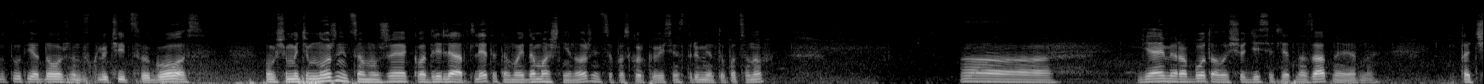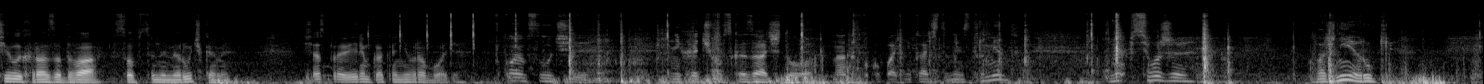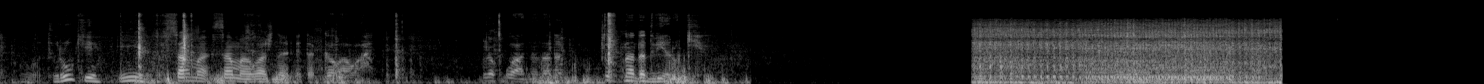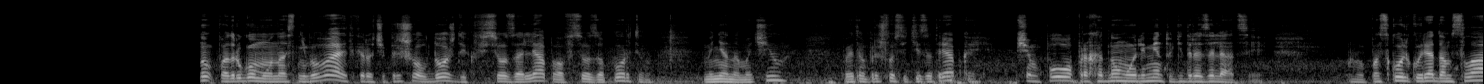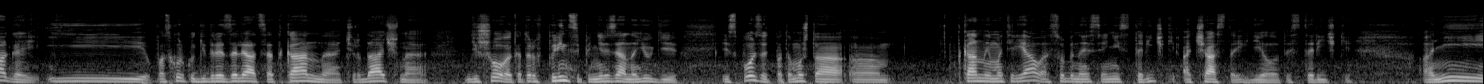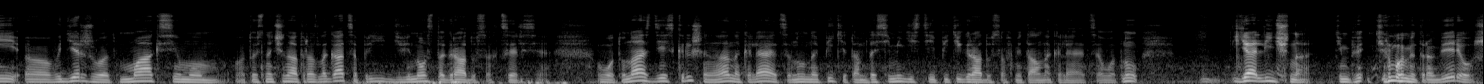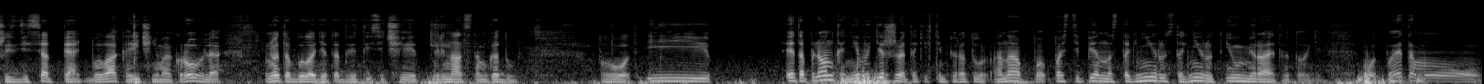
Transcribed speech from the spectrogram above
Но тут я должен включить свой голос. В общем, этим ножницам уже квадриллиард лет. Это мои домашние ножницы, поскольку весь инструмент у пацанов. А, Я ими работал еще 10 лет назад, наверное. Точил их раза два собственными ручками. Сейчас проверим, как они в работе. В коем случае не хочу сказать, что надо покупать некачественный инструмент, но все же важнее руки. Руки и самое, самое важное это голова. Ну ладно, надо, тут надо две руки. Ну, по-другому у нас не бывает. Короче, пришел дождик, все заляпал, все запортил, меня намочил, поэтому пришлось идти за тряпкой. В общем, по проходному элементу гидроизоляции. Э, Поскольку рядом с лагой и поскольку гидроизоляция тканная, чердачная, дешевая, которую в принципе нельзя на юге использовать, потому что э, тканные материалы, особенно если они исторички, а часто их делают исторички, они э, выдерживают максимум, то есть начинают разлагаться при 90 градусах Цельсия. Вот. У нас здесь крыша, она накаляется, ну, на пике там до 75 градусов металл накаляется. Вот. Ну, я лично термометром верил, 65 была коричневая кровля, но это было где-то в 2013 году. Вот. И эта пленка не выдерживает таких температур. Она по- постепенно стагнирует, стагнирует и умирает в итоге. Вот, поэтому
